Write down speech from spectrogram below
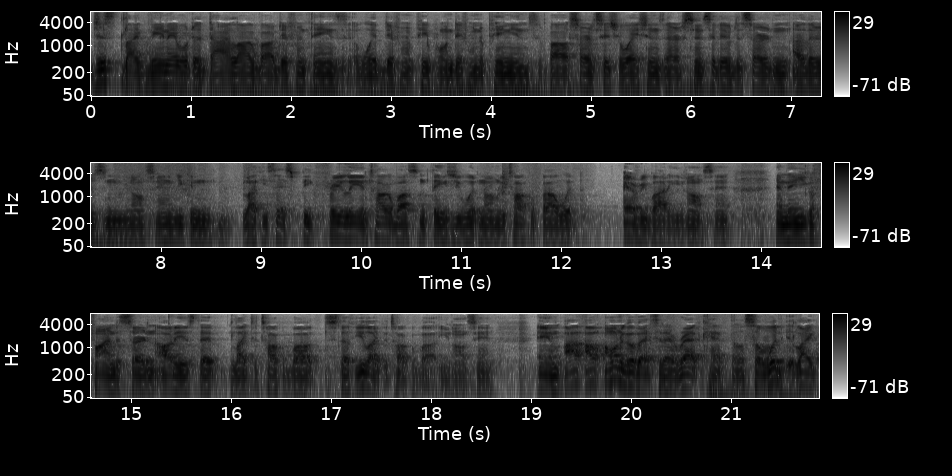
just like being able to dialogue about different things with different people and different opinions about certain situations that are sensitive to certain others, and you know what I'm saying. You can, like you said, speak freely and talk about some things you wouldn't normally talk about with everybody, you know what I'm saying? And then you can find a certain audience that like to talk about stuff you like to talk about, you know what I'm saying? And I, I, I want to go back to that rap cap though. So what, like,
